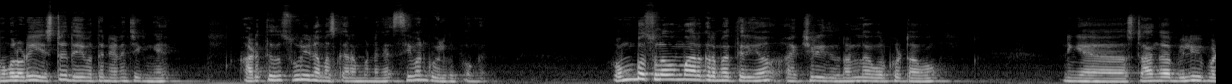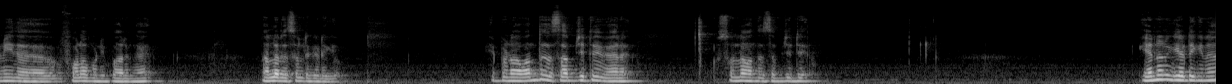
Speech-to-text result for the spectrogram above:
உங்களுடைய இஷ்ட தெய்வத்தை நினச்சிக்கங்க. அடுத்தது சூரிய நமஸ்காரம் பண்ணுங்கள் சிவன் கோயிலுக்கு போங்க. ரொம்ப சுலபமாக இருக்கிற மாதிரி தெரியும். ஆக்சுவலி இது நல்ல ஒர்க் அவுட் ஆகும் நீங்கள் ஸ்ட்ராங்காக பிலீவ் பண்ணி இதை ஃபாலோ பண்ணி பாருங்கள் நல்ல ரிசல்ட் கிடைக்கும். இப்போ நான் வந்த சப்ஜெக்டே வேறு. சொல்ல வந்த சப்ஜெக்டு என்னன்னு கேட்டிங்கன்னா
